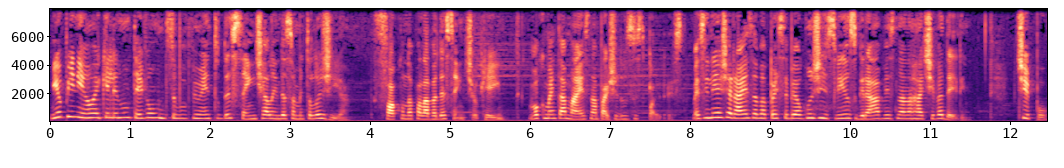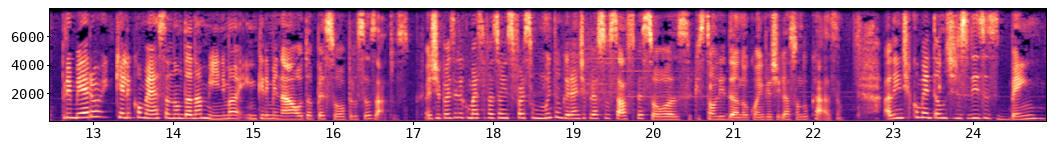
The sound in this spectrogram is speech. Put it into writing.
Minha opinião é que ele não teve um desenvolvimento decente além dessa mitologia. Foco na palavra decente, ok? Vou comentar mais na parte dos spoilers. Mas em linhas gerais dá pra perceber alguns desvios graves na narrativa dele. Tipo, primeiro que ele começa não dando a mínima incriminar outra pessoa pelos seus atos. Mas depois ele começa a fazer um esforço muito grande para assustar as pessoas que estão lidando com a investigação do caso. Além de cometer uns deslizes bem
